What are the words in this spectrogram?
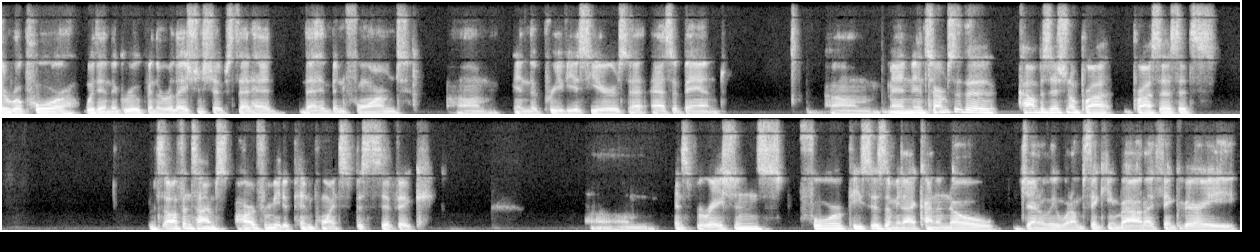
the rapport within the group and the relationships that had that had been formed um, in the previous years a, as a band Um, and in terms of the compositional pro- process, it's it's oftentimes hard for me to pinpoint specific um, inspirations for pieces. I mean, I kind of know generally what I'm thinking about. I think very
